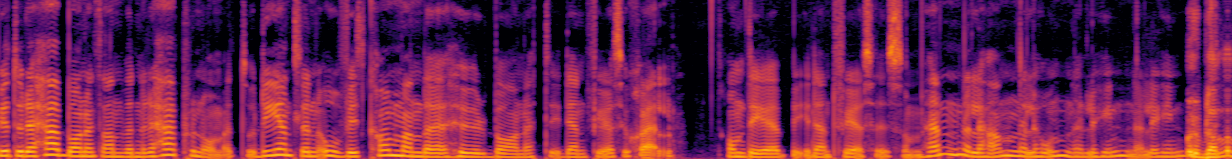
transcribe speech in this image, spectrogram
Vet du, det här barnet använder det här pronomet och det är egentligen ovidkommande hur barnet identifierar sig själv. Om det identifierar sig som hen eller han eller hon eller hin eller hin. Och ibland,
